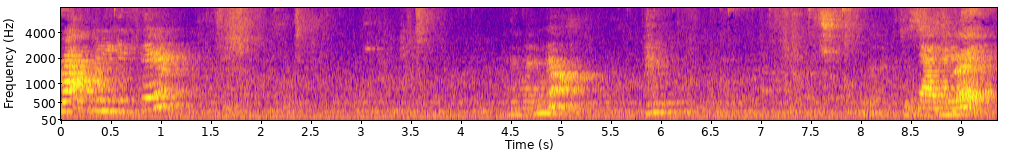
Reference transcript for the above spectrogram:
drop when he gets there. And let him go. Just that right.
